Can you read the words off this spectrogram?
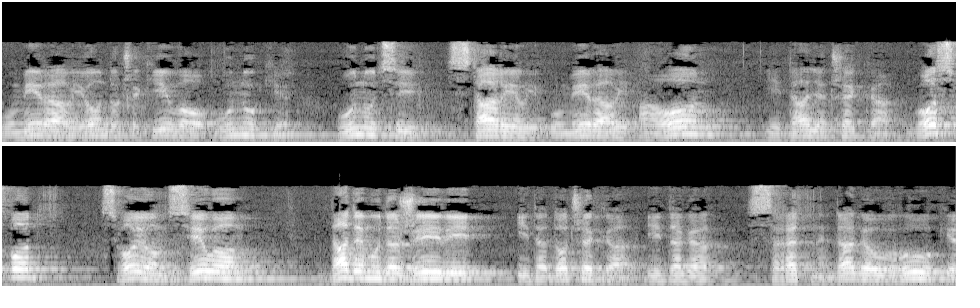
umirali, on dočekivao unuke, unuci starili, umirali, a on i dalje čeka. Gospod svojom silom dade mu da živi i da dočeka i da ga sretne, da ga u ruke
